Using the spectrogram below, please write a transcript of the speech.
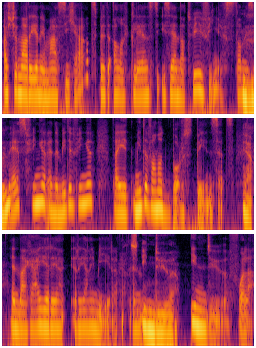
Als je naar reanimatie gaat, bij de allerkleinste zijn dat twee vingers. Dan is de Mhm. wijsvinger en de middenvinger dat je het midden van het borstbeen zet. Ja. En dan ga je rea- reanimeren. Ja, dus En induwen. induwen, voilà.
